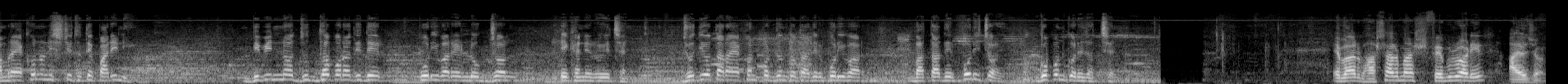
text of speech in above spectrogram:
আমরা এখনও নিশ্চিত হতে পারিনি। বিভিন্ন যুদ্ধাপরাধীদের পরিবারের লোকজন এখানে রয়েছেন। যদিও তারা এখন পর্যন্ত তাদের পরিবার বা তাদের পরিচয় গোপন করে যাচ্ছেন। এবার ভাষার মাস ফেব্রুয়ারির আয়োজন।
